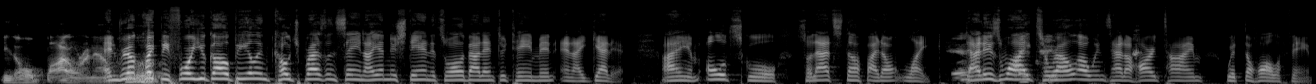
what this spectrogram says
need the whole bottle right now. And real quick before you go, Beelan, Coach Breslin saying, I understand it's all about entertainment and I get it. I am old school, so that stuff I don't like. Yeah. That is why Terrell Owens had a hard time with the Hall of Fame.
